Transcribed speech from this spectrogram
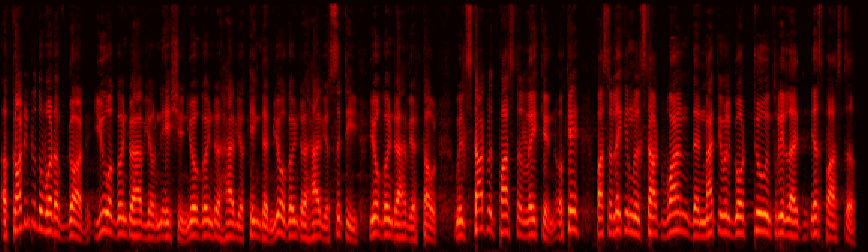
according to the word of God, you are going to have your nation, you're going to have your kingdom, you're going to have your city, you're going to have your town. We'll start with Pastor Lakin, okay? Pastor Lakin will start one, then Matthew will go two and three. Like, yes, Pastor.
